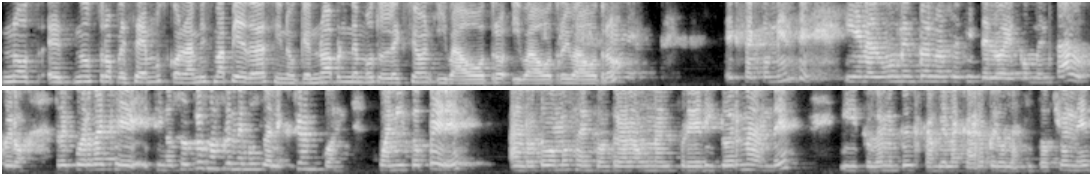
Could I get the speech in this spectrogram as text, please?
nos, nos tropecemos con la misma piedra, sino que no aprendemos la lección y va otro, y va otro, y va otro. Exactamente. Y en algún momento, no sé si te lo he comentado, pero recuerda que si nosotros no aprendemos la lección con Juanito Pérez, al rato vamos a encontrar a un Alfredito Hernández y solamente les cambia la cara, pero la situación es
